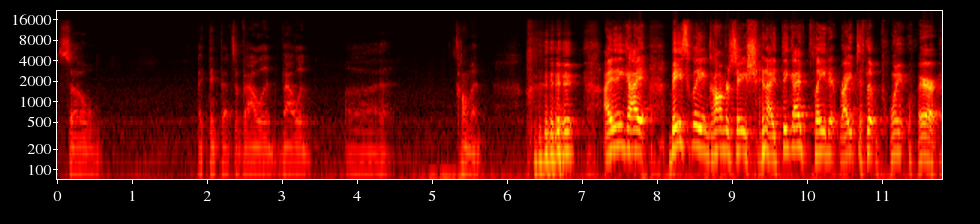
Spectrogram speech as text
so I think that's a valid valid uh, comment. I think I basically in conversation, I think I've played it right to the point where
